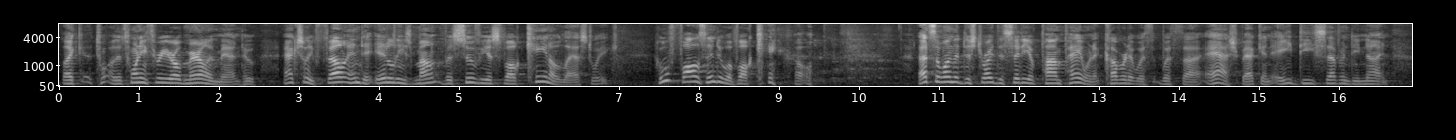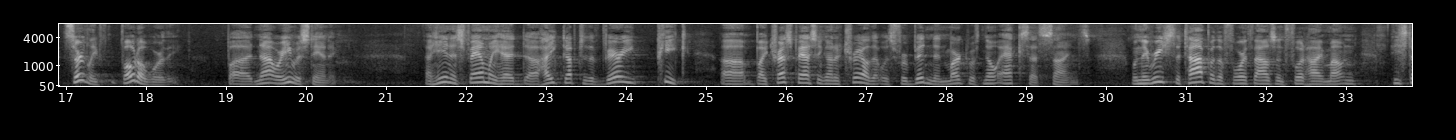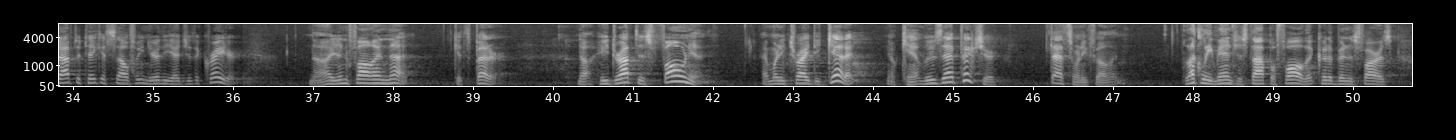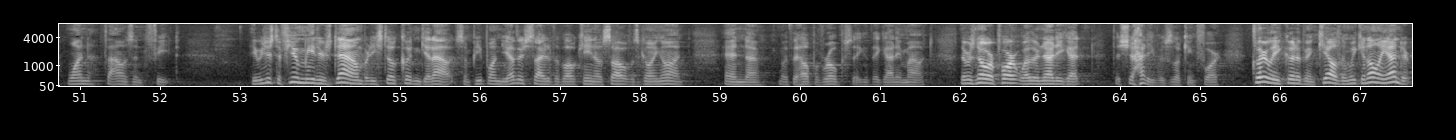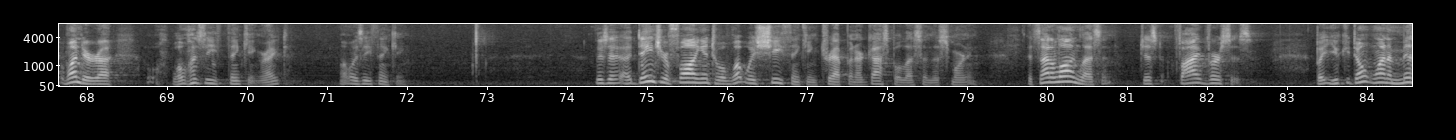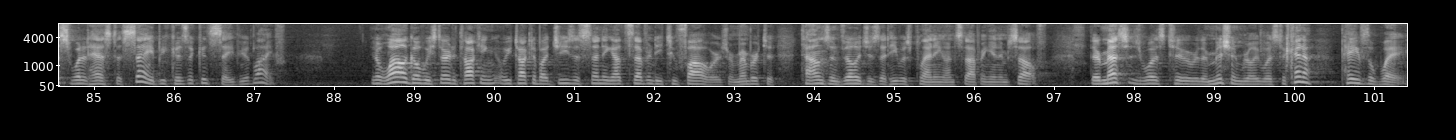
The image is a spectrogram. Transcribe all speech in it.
Like the 23 year old Maryland man who actually fell into Italy's Mount Vesuvius volcano last week. Who falls into a volcano? That's the one that destroyed the city of Pompeii when it covered it with, with uh, ash back in AD 79. Certainly photo worthy, but not where he was standing. Now, he and his family had uh, hiked up to the very peak uh, by trespassing on a trail that was forbidden and marked with no access signs. When they reached the top of the 4,000 foot high mountain, he stopped to take a selfie near the edge of the crater. No, he didn't fall in that. It gets better. No, he dropped his phone in. And when he tried to get it, you know, can't lose that picture, that's when he fell in. Luckily, he managed to stop a fall that could have been as far as 1,000 feet. He was just a few meters down, but he still couldn't get out. Some people on the other side of the volcano saw what was going on and uh, with the help of ropes, they, they got him out. There was no report whether or not he got the shot he was looking for. Clearly, he could have been killed, and we can only under, wonder uh, what was he thinking, right? What was he thinking? There's a, a danger of falling into a what was she thinking trap in our gospel lesson this morning. It's not a long lesson, just five verses. But you don't want to miss what it has to say because it could save your life. You know, a while ago we started talking, we talked about Jesus sending out 72 followers, remember, to towns and villages that he was planning on stopping in himself. Their message was to, or their mission really was to kind of pave the way.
